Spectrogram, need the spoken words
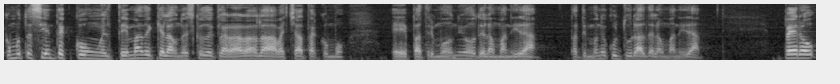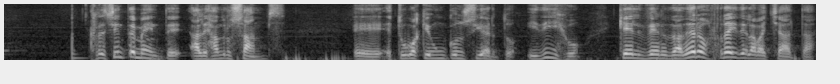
cómo te sientes con el tema de que la UNESCO declarara la bachata como eh, patrimonio de la humanidad, patrimonio cultural de la humanidad. Pero recientemente Alejandro Sanz eh, estuvo aquí en un concierto y dijo que el verdadero rey de la bachata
